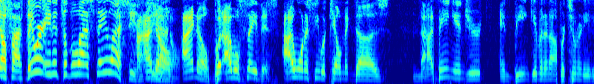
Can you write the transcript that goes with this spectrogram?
playoff after. They were in it till the last day last season. I Seattle. know, I know, but I will say this: I want to see what Kelenic does, not being injured and being given an opportunity.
